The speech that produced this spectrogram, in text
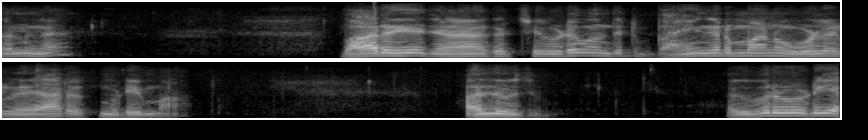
சொல்லுங்கள் பாரதிய ஜனதா கட்சியை விட வந்துட்டு பயங்கரமான ஊழல் யார் இருக்க முடியுமா? அது இவருடைய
